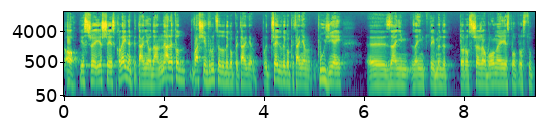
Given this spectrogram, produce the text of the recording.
o, jeszcze, jeszcze jest kolejne pytanie od Anny, ale to właśnie wrócę do tego pytania, przejdę do tego pytania później, yy, zanim, zanim tutaj będę to rozszerzał, bo ono jest po prostu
